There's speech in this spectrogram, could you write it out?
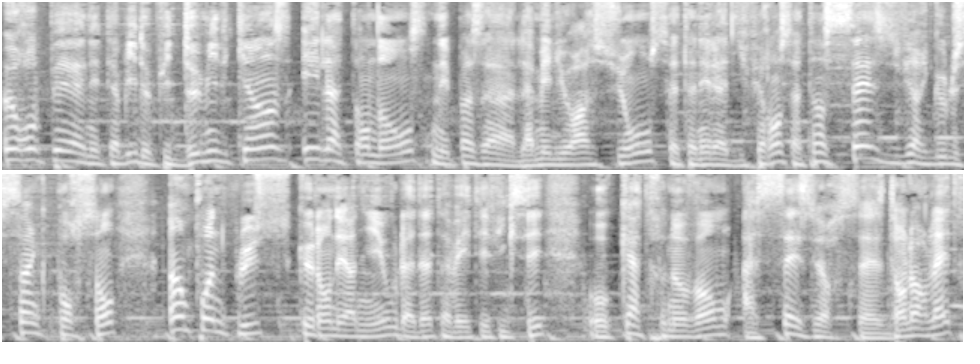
européennes établies depuis 2015 et la tendance n'est pas à l'amélioration. Cette année, la différence atteint 16,5%, un point de plus que l'an dernier où la date avait été fixée au 4 novembre à 16h16. Dans leur lettre,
